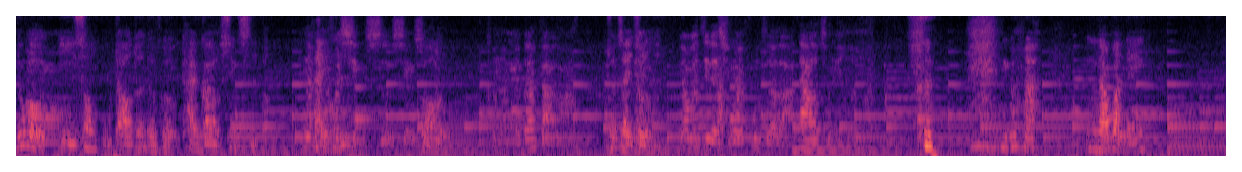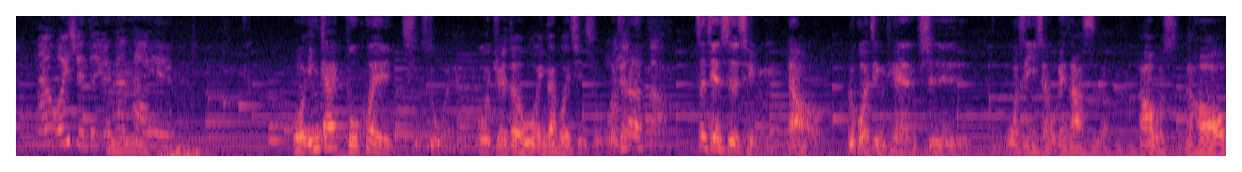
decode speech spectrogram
如果哦以送不到的那个，他应该有刑事吧？那可能会刑事，刑事就哦可能没办法啦。就再见了。要为自己的行为负责啦，大家都成年人懂吗？嗯，老板呢？那我会选择原谅他耶。我应该不会起诉诶、我觉得我应该不会起诉。我觉得这件事情要，如果今天是我是医生，我被杀死了，然后我是，然后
